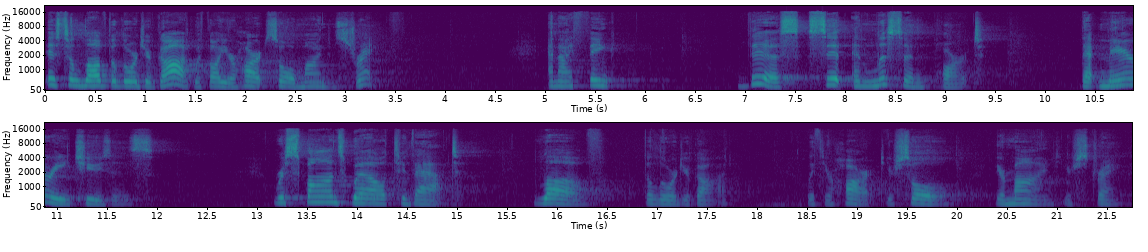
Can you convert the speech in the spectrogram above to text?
is to love the Lord your God with all your heart, soul, mind, and strength. And I think this sit and listen part that Mary chooses responds well to that. Love the Lord your God with your heart, your soul, your mind, your strength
